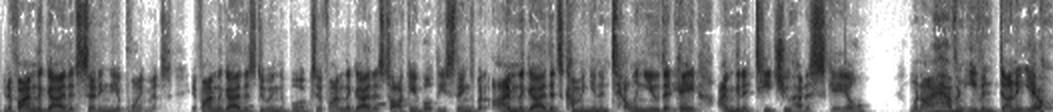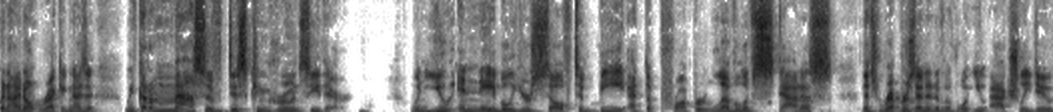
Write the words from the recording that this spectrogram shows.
And if I'm the guy that's setting the appointments, if I'm the guy that's doing the books, if I'm the guy that's talking about these things, but I'm the guy that's coming in and telling you that, hey, I'm going to teach you how to scale when I haven't even done it yet, when I don't recognize it, we've got a massive discongruency there. When you enable yourself to be at the proper level of status, that's hmm. representative of what you actually do.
